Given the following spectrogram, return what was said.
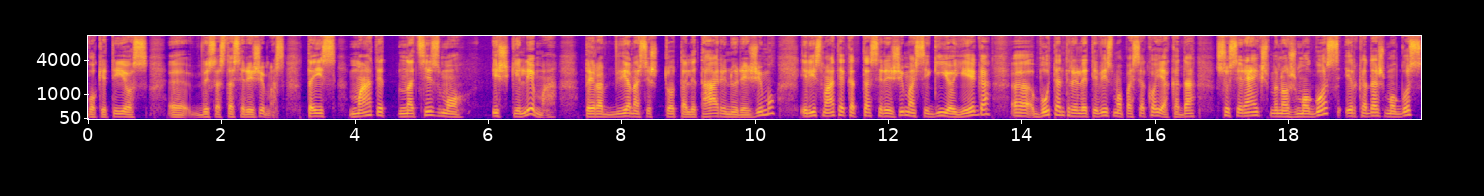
Vokietijos e, visas tas režimas. Tai jis matė nacizmo iškilimą Tai yra vienas iš totalitarinių režimų ir jis matė, kad tas režimas įgyjo jėgą e, būtent relativizmo pasiekoje, kada susireikšmino žmogus ir kada žmogus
